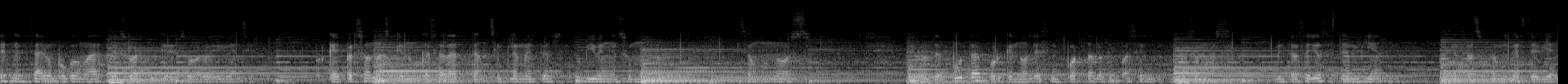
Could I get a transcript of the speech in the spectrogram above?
es necesario un poco más de suerte que de sobrevivencia, porque hay personas que nunca se adaptan, simplemente viven en su mundo y son unos hijos de puta porque no les importa lo que pase en los demás. Mientras ellos estén bien, mientras su familia esté bien,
